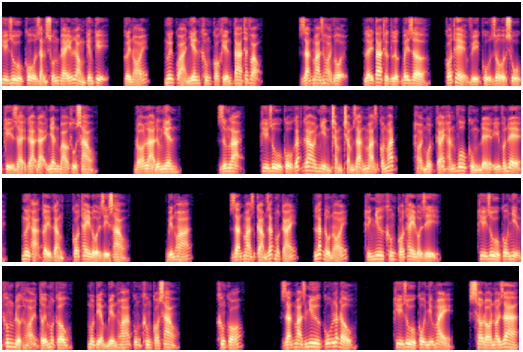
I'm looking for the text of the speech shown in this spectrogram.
thì dù cổ dằn xuống đáy lòng kiên kỵ, cười nói, ngươi quả nhiên không có khiến ta thất vọng. Dạn ma hỏi vội, lấy ta thực lực bây giờ, có thể vì cụ rỗ sủ kỳ dạy gạ đại nhân báo thù sao? Đó là đương nhiên. Dừng lại, thì dù cổ gắt gao nhìn chằm chằm dạn ma con mắt, hỏi một cái hắn vô cùng để ý vấn đề, ngươi hạ cậy gẳng có thay đổi gì sao? Biến hóa. Dạn ma cảm giác một cái, lắc đầu nói, hình như không có thay đổi gì. Thì dù cô nhịn không được hỏi tới một câu, một điểm biến hóa cũng không có sao? Không có. Dạn ma như cũng lắc đầu. Thì dù cô nhữ mày, sau đó nói ra,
